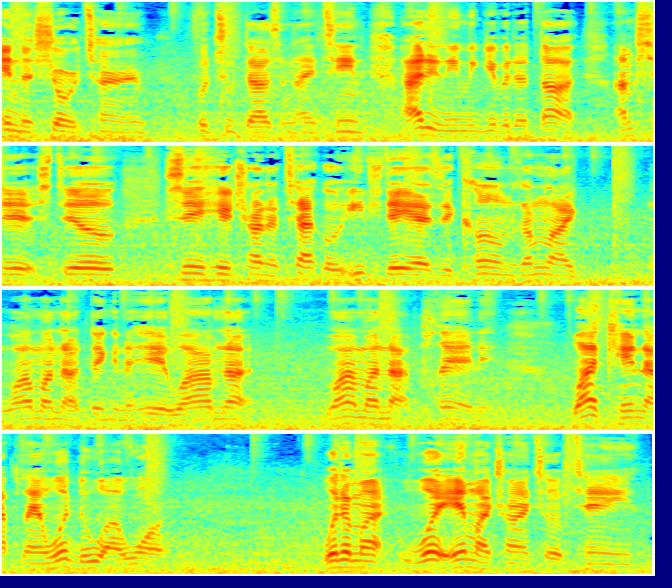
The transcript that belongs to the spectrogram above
in the short term for 2019? I didn't even give it a thought. I'm still sitting here trying to tackle each day as it comes. I'm like, why am I not thinking ahead? Why I'm not? Why am I not planning? Why can't I plan? What do I want? What am I? What am I trying to obtain?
